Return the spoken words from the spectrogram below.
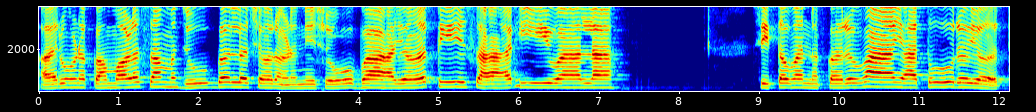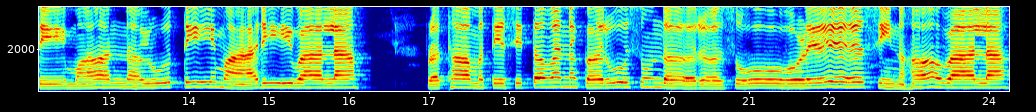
અરુણ કમળ સમજુગલ શરણની શોભાયતી સારીવાલા. સિતવન કરવા યાતુરયતી મન વૃત્તિ મારીવાલા. પ્રથમ તે સિતવન કરું સુંદર સોળે સિંહવાલા.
